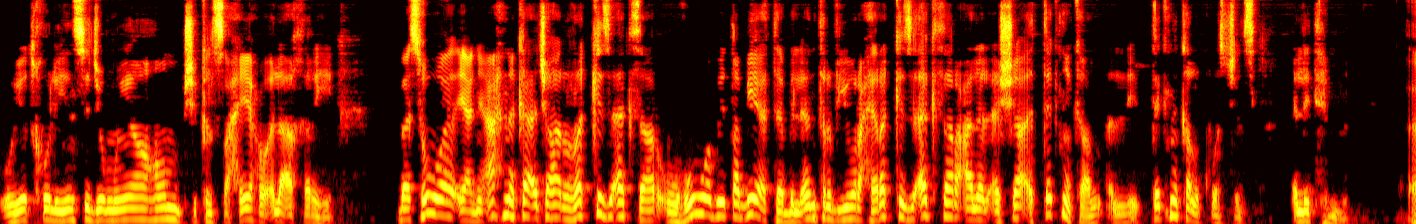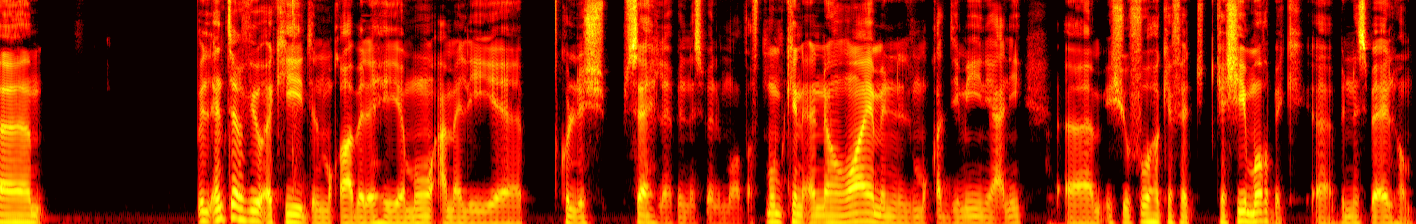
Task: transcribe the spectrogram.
ويدخل ينسجم وياهم بشكل صحيح وإلى آخره. بس هو يعني إحنا ك HR نركز أكثر وهو بطبيعته بال interview راح يركز أكثر على الأشياء ال technical اللي ال technical questions اللي تهمه. بال interview أكيد المقابلة هي مو عملية كلش سهلة بالنسبة للموظف. ممكن إنه هواية من المقدمين يعني يشوفوها كشيء مربك بالنسبة لهم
